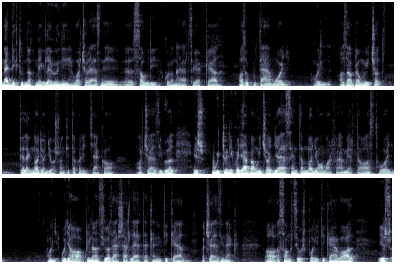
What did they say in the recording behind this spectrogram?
meddig tudnak még leülni, vacsorázni szaudi koronahercegekkel, azok után, hogy, hogy az Abramovicsot tényleg nagyon gyorsan kitakarítják a, a Chelsea-ből, és úgy tűnik, hogy Abramovics adja el, szerintem nagyon hamar felmérte azt, hogy, hogy, hogy a finanszírozását lehetetlenítik el a Chelsea-nek a, a szankciós politikával, és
